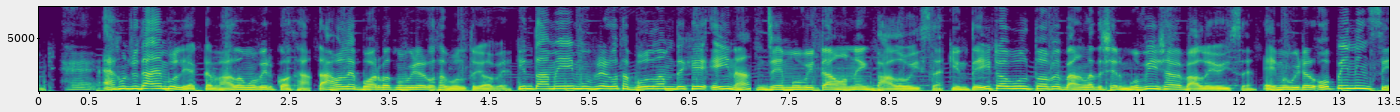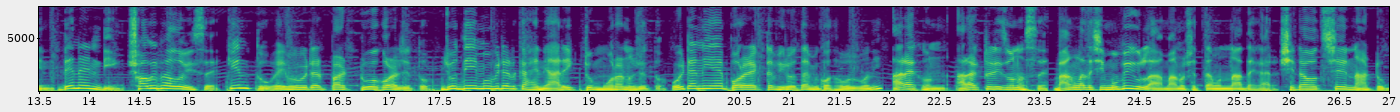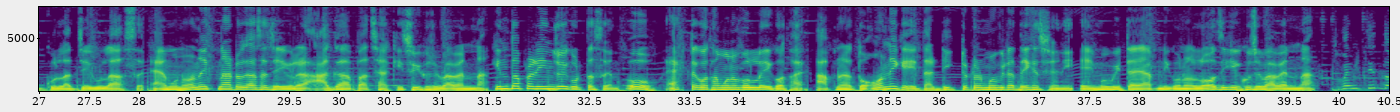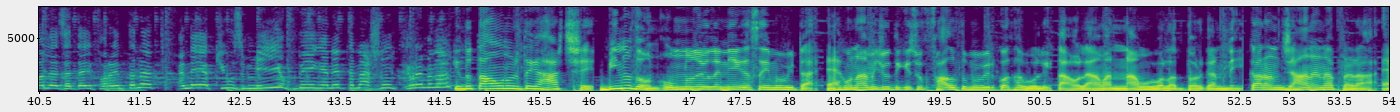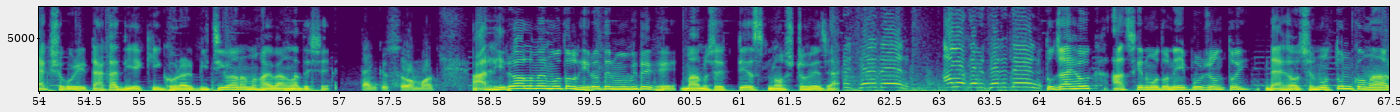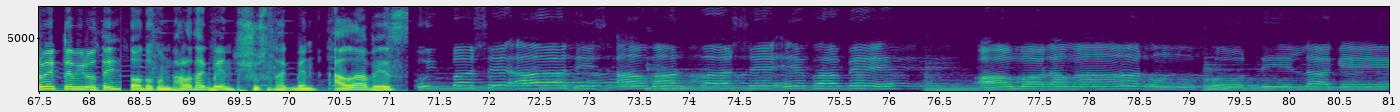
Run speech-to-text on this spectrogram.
এখন যদি আমি বলি একটা ভালো মুভির কথা তাহলে বরবাদ মুভিটার কথা বলতেই হবে। কিন্তু আমি এই মুভিটার কথা বললাম দেখে এই না যে মুভিটা অনেক ভালো হইছে। কিন্তু এইটাও বলতে হবে বাংলাদেশের মুভি হিসাবে ভালোই হইছে। এই মুভিটার ওপেনিং সিন দেন এন্ডিং সবই ভালো হইছে। কিন্তু এই মুভিটার পার্ট টু করা যেত। যদি এই মুভিটার কাহিনী আর একটু মোড়ানো যেত ওইটা নিয়ে পরের একটা ভিডিওতে আমি কথা বলব নি। আর এখন আর একটা রিজন আছে। বাংলাদেশি মুভিগুলা মানুষের তেমন না দেখার। সেটা হচ্ছে নাটকগুলা যেগুলা আছে। এমন অনেক নাটক আছে যেগুলোর আগা পাছা কিছুই খুঁজে পাবেন না। কিন্তু আপনারা এনজয় করতেছেন। ও একটা কথা মনে পড়ল এই কথায়। আপনারা তো অনেকেই দ্য ডিক্টেটর মুভিটা দেখেছেনই। এই মুভিটায় আপনি কোনো লজিকে খুঁজে পাবেন না। $20 dollars a day for internet and they accuse me of being an international criminal? কিন্তু তাও মানুষ দেখে হাসছে। বিনোদন অন্য লেভেলে নিয়ে গেছে এই মুভিটা এখন আমি যদি কিছু ফালতু মুভির কথা বলি তাহলে আমার নামও বলার দরকার নেই। কারণ জানেন আপনারা একশো কোটি টাকা দিয়ে কি ঘোড়ার বিচি বানানো হয় বাংলাদেশে? থ্যাংক ইউ সো মাচ আর হিরো আলমের মতো হিরোদের মুভি দেখে মানুষের টেস্ট নষ্ট হয়ে যায়। তো যাই হোক আজকের মতন এই পর্যন্তই। দেখা হচ্ছে নতুন কোন আরও একটা ভিডিওতে। ততক্ষণ ভালো থাকবেন সুস্থ থাকবেন। আল্লাহ হাফেজ। তুই পাশে আসিস আমার পাশে এভাবে। আমার আমার। again.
